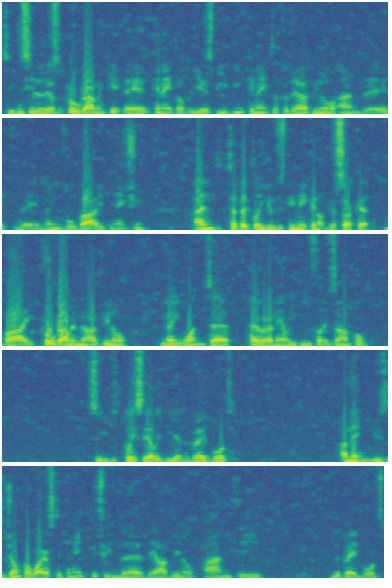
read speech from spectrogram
So you can see that there's a programming connector, the USB-B connector for the Arduino and the, the 9 volt battery connection. And typically you'll just be making up your circuit by programming the Arduino. You might want to power an LED for example. So you just place the LED in the breadboard and then you use the jumper wires to connect between the, the Arduino and the, the breadboard.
